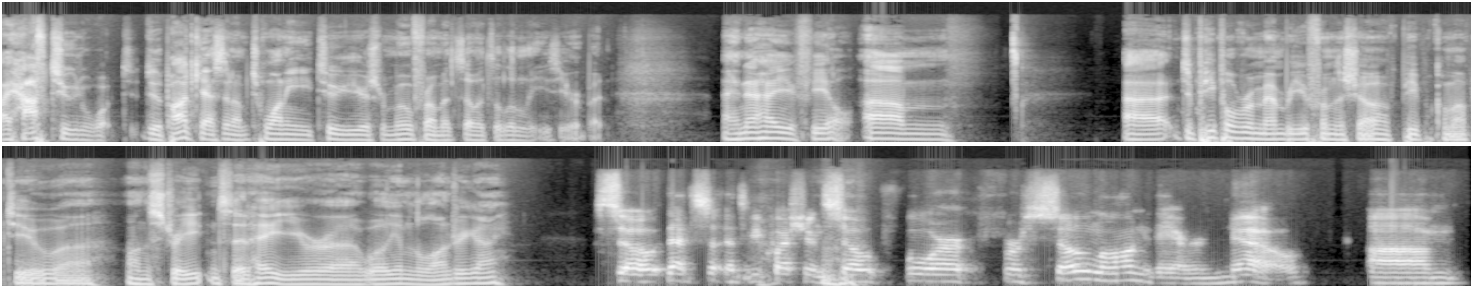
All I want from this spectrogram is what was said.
I have to, to to do the podcast, and I'm 22 years removed from it, so it's a little easier. But I know how you feel. Um, uh, do people remember you from the show? Have people come up to you uh, on the street and said, "Hey, you're uh, William the laundry guy"? So that's that's a good question. So for for so long there, no, um,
